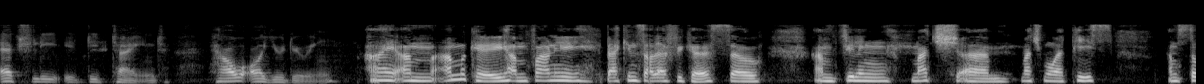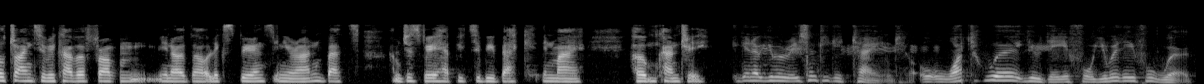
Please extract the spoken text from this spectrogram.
actually detained. How are you doing? Hi, I'm I'm okay. I'm finally back in South Africa, so I'm feeling much um, much more at peace. I'm still trying to recover from, you know, the whole experience in Iran, but I'm just very happy to be back in my home country. You know, you were recently detained. What were you there for? You were there for work.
